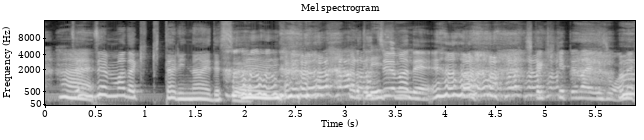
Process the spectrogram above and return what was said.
全然まだ聞き足りないです。まだ途中まで。しか聞けてないですもんね。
